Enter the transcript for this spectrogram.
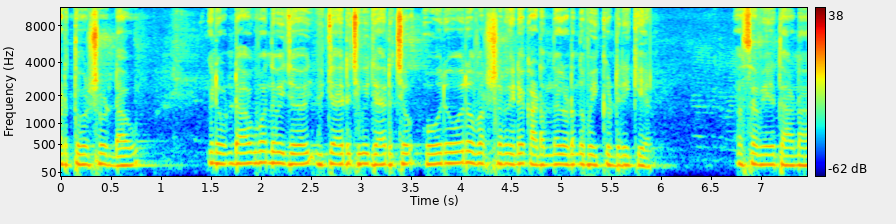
അടുത്ത വർഷം ഉണ്ടാകും ഇങ്ങനെ ഉണ്ടാകുമെന്ന് വിചാ വിചാരിച്ച് വിചാരിച്ച് ഓരോരോ വർഷം ഇങ്ങനെ കടന്നു കടന്ന് പോയിക്കൊണ്ടിരിക്കുകയാണ്. ആ സമയത്താണ്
